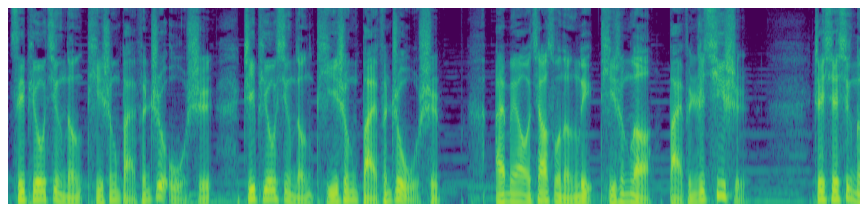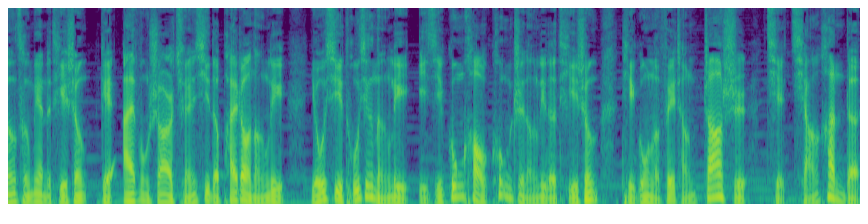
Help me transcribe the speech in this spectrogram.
，CPU 性能提升百分之五十，GPU 性能提升百分之五十，ML 加速能力提升了百分之七十。这些性能层面的提升，给 iPhone 十二全系的拍照能力、游戏图形能力以及功耗控制能力的提升，提供了非常扎实且强悍的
